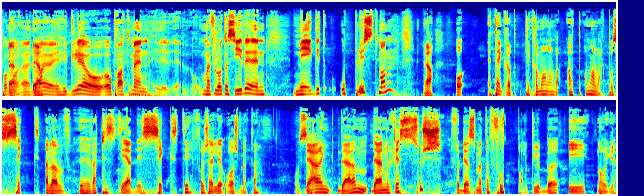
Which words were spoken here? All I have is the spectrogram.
På en måte. Det var jo hyggelig å, å prate med en, om jeg får lov til å si det, en meget opplyst mann. Ja, og jeg tenker at, tenk han har, at han har vært på seks, eller eh, vært til stede i 60 forskjellige årsmøter. Det er, en, det, er en, det er en ressurs for det som heter fotballklubber i Norge.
